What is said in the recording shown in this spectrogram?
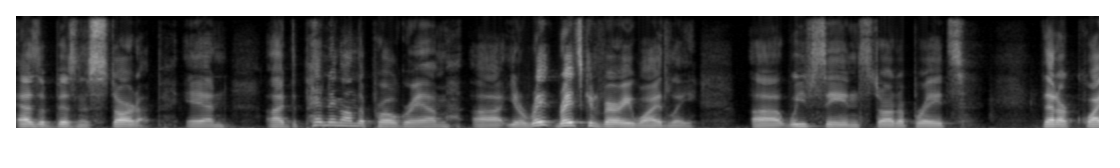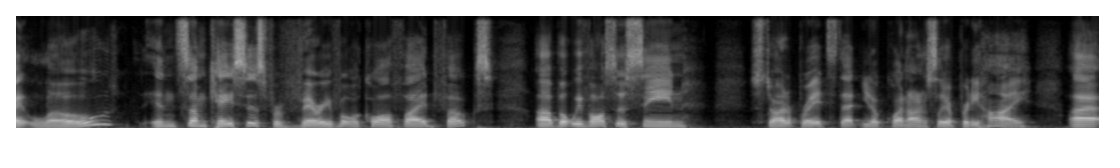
as a business startup. And uh, depending on the program, uh, you know, rate, rates can vary widely. Uh, we've seen startup rates that are quite low in some cases for very well qualified folks, uh, but we've also seen startup rates that, you know, quite honestly are pretty high uh,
